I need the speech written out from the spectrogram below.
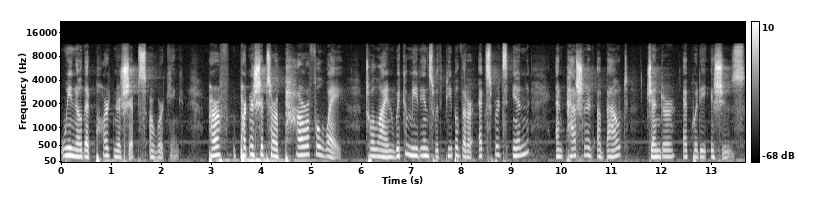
We know that partnerships are working. Par partnerships are a powerful way to align Wikimedians with people that are experts in and passionate about gender equity issues.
